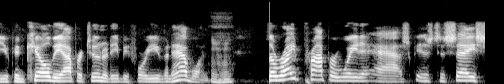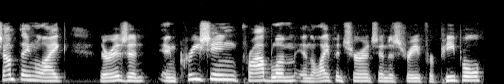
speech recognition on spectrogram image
you can kill the opportunity before you even have one. Mm-hmm. The right, proper way to ask is to say something like, there is an increasing problem in the life insurance industry for people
